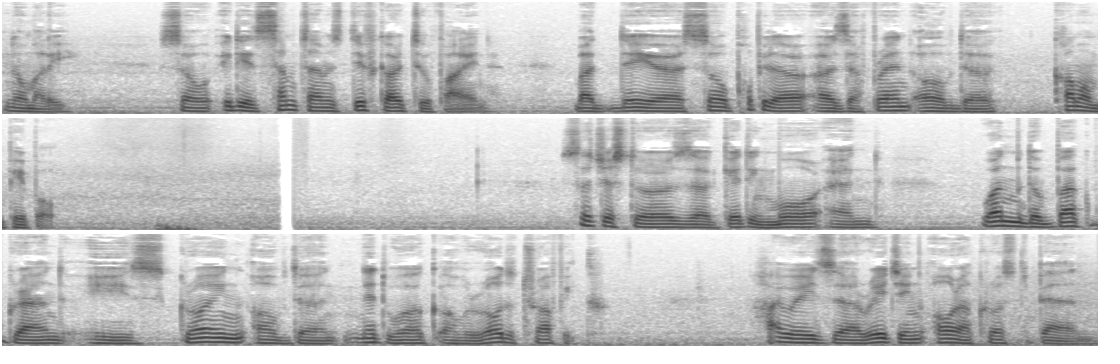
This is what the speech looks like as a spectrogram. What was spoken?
normally, so it is sometimes difficult to find, but they are so popular as a friend of the common people. Such stores are getting more and one of the background is growing of the network of road traffic. Highways are reaching all across Japan.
